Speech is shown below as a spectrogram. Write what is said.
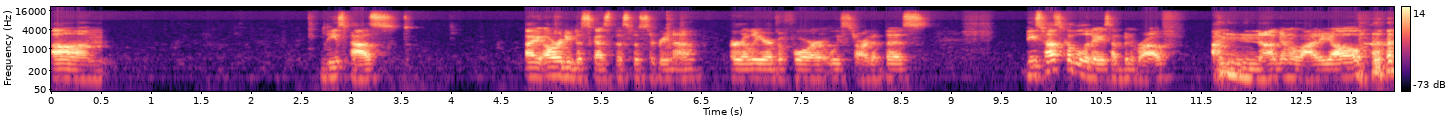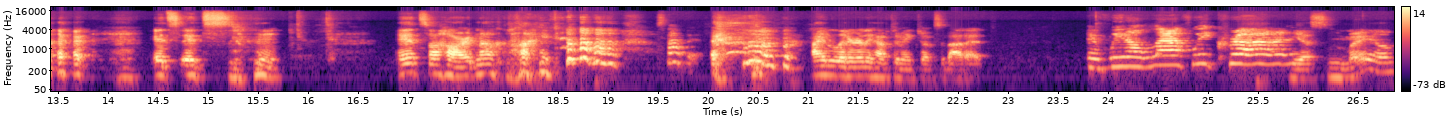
Um, these past, I already discussed this with Sabrina earlier before we started this. These past couple of days have been rough. I'm not gonna lie to y'all. it's it's it's a hard knock life. Stop it. I literally have to make jokes about it. if we don't laugh, we cry. Yes, ma'am.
